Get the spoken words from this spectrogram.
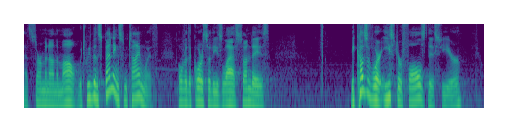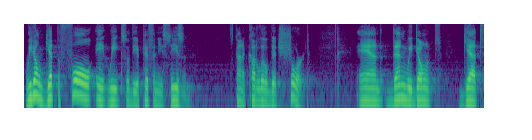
that Sermon on the Mount, which we've been spending some time with over the course of these last Sundays. Because of where Easter falls this year, we don't get the full eight weeks of the Epiphany season. It's kind of cut a little bit short. And then we don't get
